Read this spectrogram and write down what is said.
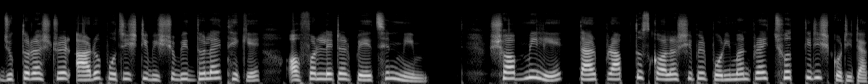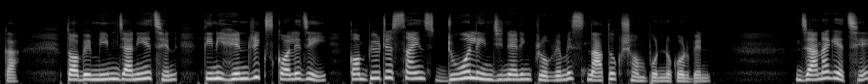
যুক্তরাষ্ট্রের আরও পঁচিশটি বিশ্ববিদ্যালয় থেকে অফার লেটার পেয়েছেন মিম। সব মিলিয়ে তার প্রাপ্ত স্কলারশিপের পরিমাণ প্রায় ছত্রিশ কোটি টাকা। তবে মিম জানিয়েছেন, তিনি হেনরিক্স কলেজেই কম্পিউটার সায়েন্স ডুয়াল ইঞ্জিনিয়ারিং প্রোগ্রামে স্নাতক সম্পন্ন করবেন। জানা গেছে,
